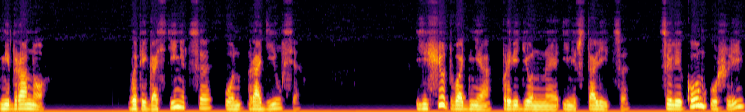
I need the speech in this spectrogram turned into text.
Мидрано. В этой гостинице он родился. Еще два дня, проведенные ими в столице, целиком ушли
